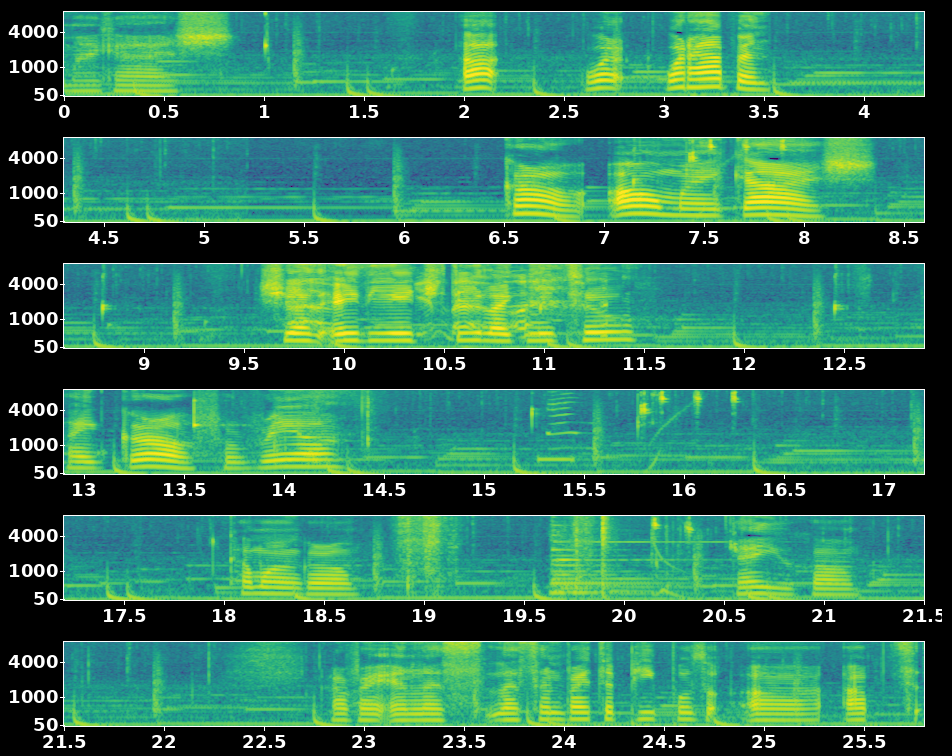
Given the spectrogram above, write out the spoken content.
my gosh. Ah, what, what happened? Girl, oh my gosh. She has ADHD like me too? Like, girl, for real? Come on, girl. There you go. All right, and let's let's invite the peoples uh up to,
